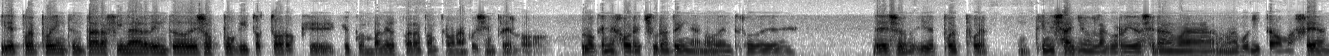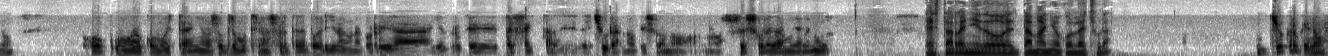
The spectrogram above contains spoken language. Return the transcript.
Y después pues intentar afinar dentro de esos poquitos toros que, que pueden valer para Pamplona, pues siempre lo, lo que mejor hechura tenga, ¿no? Dentro de, de eso y después pues tienes años, la corrida será más, más bonita o más fea, ¿no? O, como este año nosotros hemos tenido la suerte de poder llevar una corrida, yo creo que perfecta de, hechura, ¿no? que eso no, no, se suele dar muy a menudo. ¿Está reñido el tamaño con la hechura? Yo creo que no,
